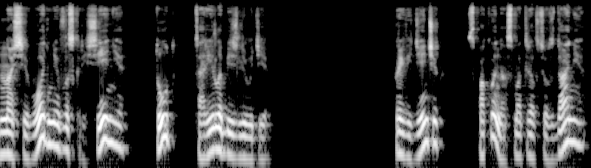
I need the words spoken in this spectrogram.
Но сегодня, в воскресенье, тут царило безлюдье. Привиденчик спокойно осмотрел все здание,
